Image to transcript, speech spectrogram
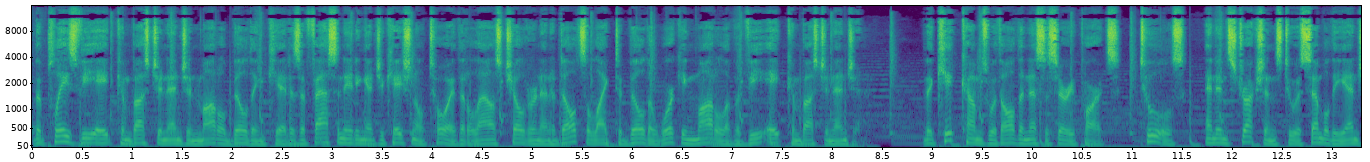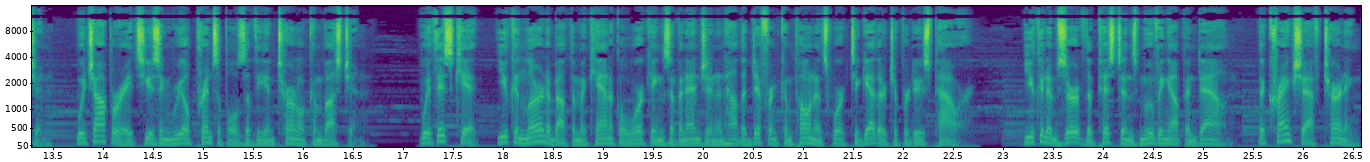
The Playz V8 combustion engine model building kit is a fascinating educational toy that allows children and adults alike to build a working model of a V8 combustion engine. The kit comes with all the necessary parts, tools, and instructions to assemble the engine, which operates using real principles of the internal combustion. With this kit, you can learn about the mechanical workings of an engine and how the different components work together to produce power. You can observe the pistons moving up and down, the crankshaft turning,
